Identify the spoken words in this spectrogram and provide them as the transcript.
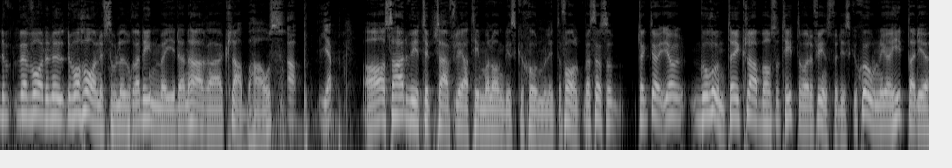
det, vad var det nu, det var Hanif som lurade in mig i den här uh, Clubhouse. Ja, japp. Ja, så hade vi typ så här flera timmar lång diskussion med lite folk. Men sen så tänkte jag, jag går runt här i Clubhouse och tittar vad det finns för diskussioner. Jag hittade ju,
